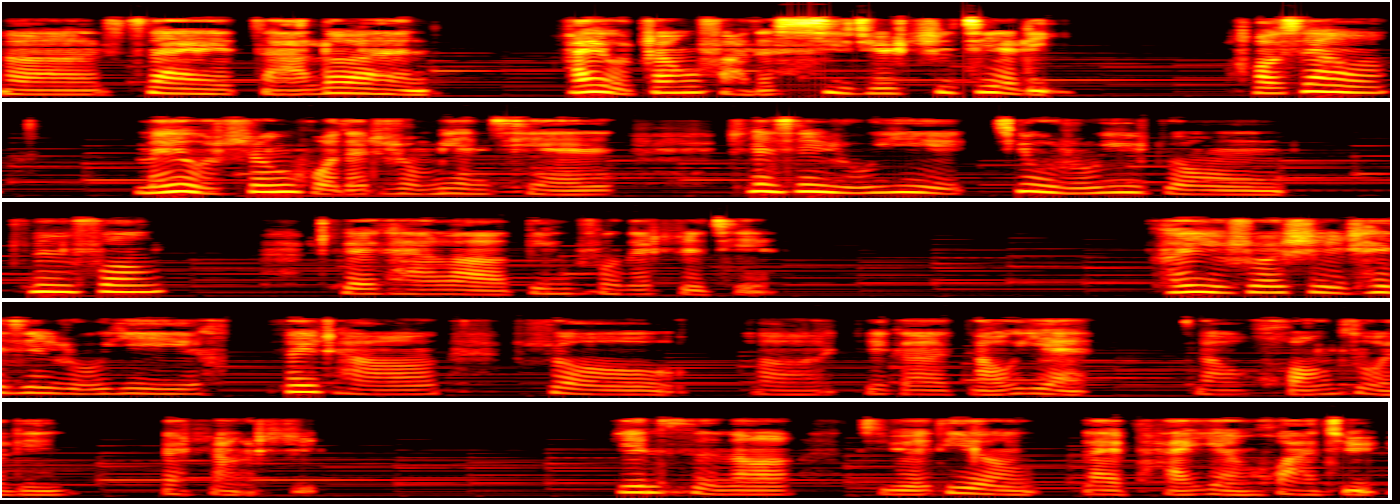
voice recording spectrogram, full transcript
呃在杂乱还有章法的戏剧世界里，好像没有生活的这种面前，称心如意就如一种春风，吹开了冰封的世界。可以说是称心如意非常受呃这个导演叫黄佐临的赏识。因此呢，决定来排演话剧。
